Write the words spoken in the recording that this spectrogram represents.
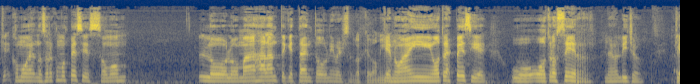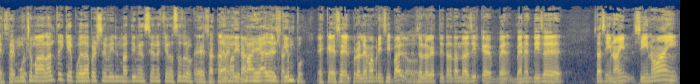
que como nosotros como especie somos lo, lo más adelante que está en todo el universo. Los que dominan. Que no hay otra especie u otro ser, mejor dicho, que esté mucho más adelante y que pueda percibir más dimensiones que nosotros. Exactamente, Además, más allá del Exacto. tiempo. Es que ese es el problema principal. Pero- Eso es lo que estoy tratando de decir. Que Ben- Bennett dice: O sea, si no hay, si no hay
